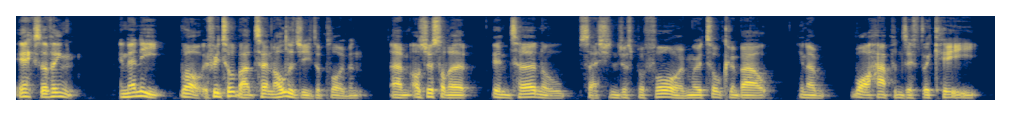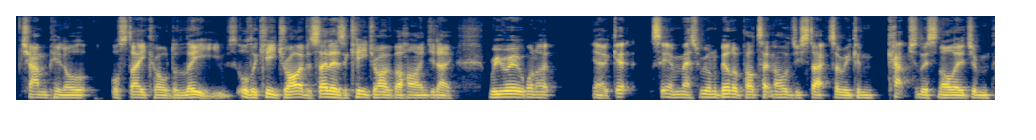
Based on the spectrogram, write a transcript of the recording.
Yeah, because I think in any, well, if we talk about technology deployment, um, I was just on an internal session just before and we are talking about, you know, what happens if the key champion or, or stakeholder leaves, or the key driver, say there's a key driver behind, you know, we really want to, you know, get CMS, we want to build up our technology stack so we can capture this knowledge and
